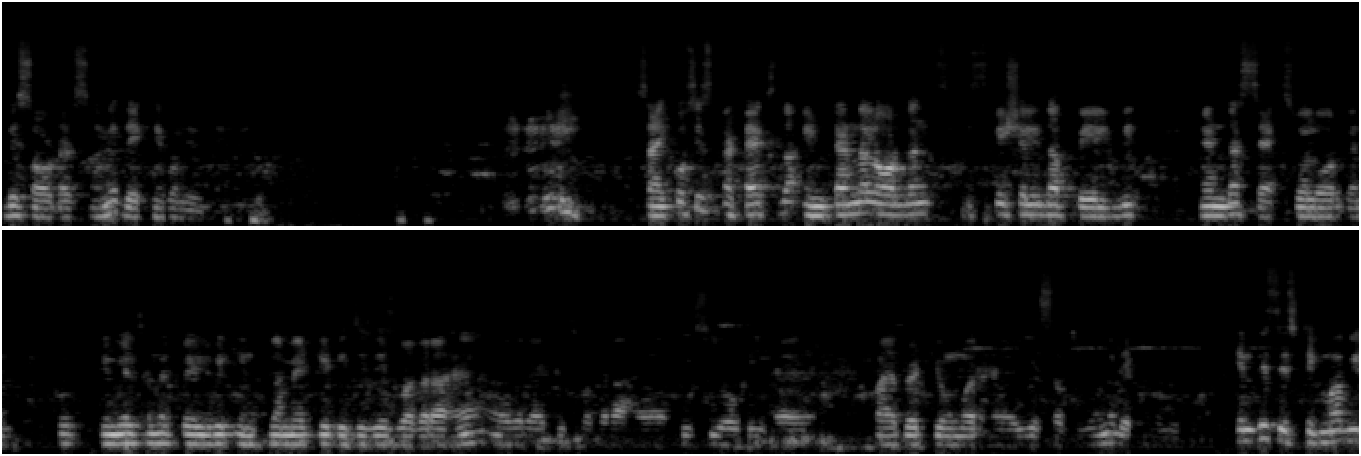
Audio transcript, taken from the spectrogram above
डिसऑर्डर्स हमें देखने को मिलते हैं। Psychosis attacks the internal organs, especially the pelvic and the sexual organ. तो फीमेल्स के अंदर पेल्विक इन्फ्लामेटरी डिजीजेज वगैरह हैं ओवराइटिस वगैरह है पीसीओडी है फाइब्रोइड ट्यूमर है ये सब चीज़ें हमें देखने को मिलती हैं in this stigma we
